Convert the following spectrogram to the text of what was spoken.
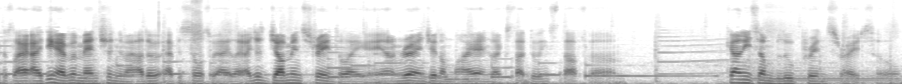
because I, I think I ever mentioned in my other episodes where I like I just jump in straight into like an Unreal Engine on Maya and like start doing stuff. Um, kind of need some blueprints, right? So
